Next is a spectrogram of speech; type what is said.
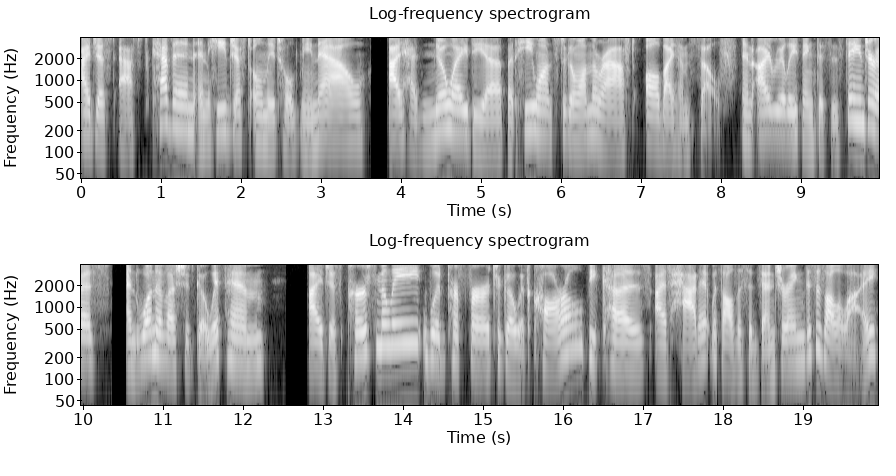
I just asked Kevin, and he just only told me now. I had no idea, but he wants to go on the raft all by himself. And I really think this is dangerous, and one of us should go with him. I just personally would prefer to go with Carl because I've had it with all this adventuring. This is all a lie.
